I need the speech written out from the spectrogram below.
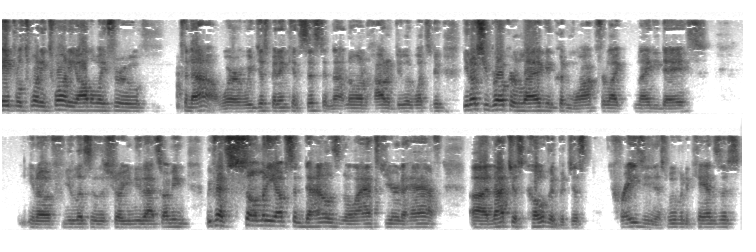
April 2020 all the way through to now, where we've just been inconsistent, not knowing how to do it, what to do. You know, she broke her leg and couldn't walk for like 90 days you know, if you listen to the show, you knew that. So, I mean, we've had so many ups and downs in the last year and a half, uh, not just COVID, but just craziness, moving to Kansas,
